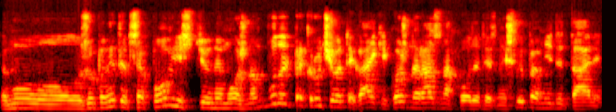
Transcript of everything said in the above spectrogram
Тому зупинити це повністю не можна. Будуть прикручувати гайки, кожен раз знаходити, знайшли певні деталі,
